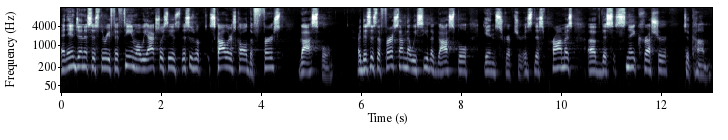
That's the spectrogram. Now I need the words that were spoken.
And in Genesis 3:15, what we actually see is this is what scholars call the first gospel. Right, this is the first time that we see the gospel in Scripture. Is this promise of this snake crusher to come.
